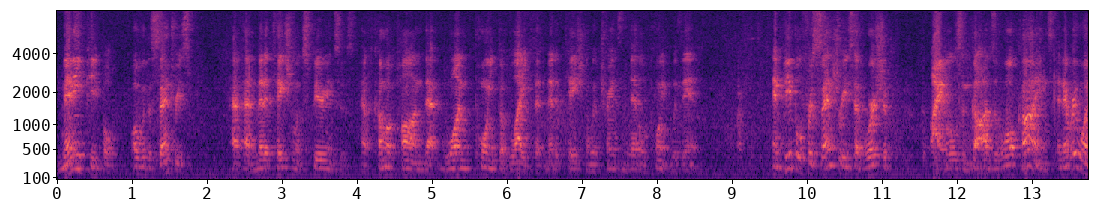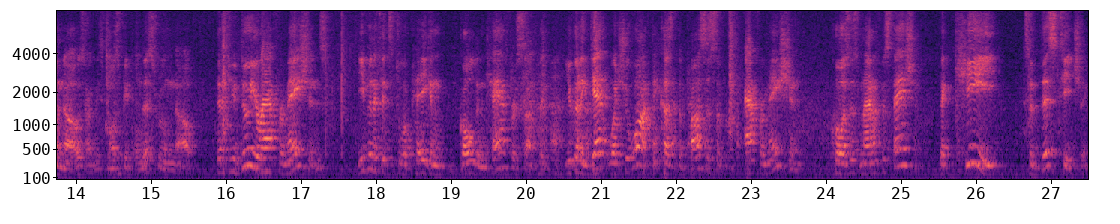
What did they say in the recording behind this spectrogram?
Many people over the centuries have had meditational experiences, have come upon that one point of light, that meditational, that transcendental point within. And people for centuries have worshipped idols and gods of all kinds. And everyone knows, or at least most people in this room know, that if you do your affirmations, even if it's to a pagan golden calf or something, you're going to get what you want because the process of affirmation causes manifestation. The key to this teaching,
